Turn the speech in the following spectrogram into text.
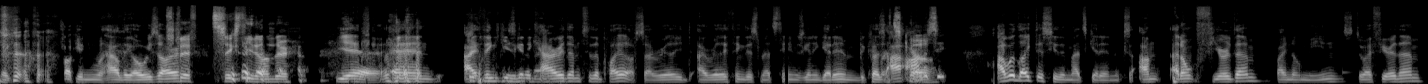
like fucking how they always are. Fif- 16 under. Yeah, and I think he's going to carry them to the playoffs. I really, I really think this Mets team is going to get in because Let's I, go. honestly, I would like to see the Mets get in. Because I'm, I don't fear them by no means. Do I fear them?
